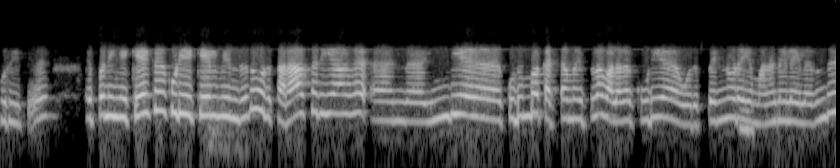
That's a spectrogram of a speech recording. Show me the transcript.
புரியுது. இப்ப நீங்க கேட்கக்கூடிய கேள்வின்றது ஒரு சராசரியாக இந்த இந்திய குடும்ப கட்டமைப்புல வளரக்கூடிய ஒரு பெண்ணுடைய மனநிலையில இருந்து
